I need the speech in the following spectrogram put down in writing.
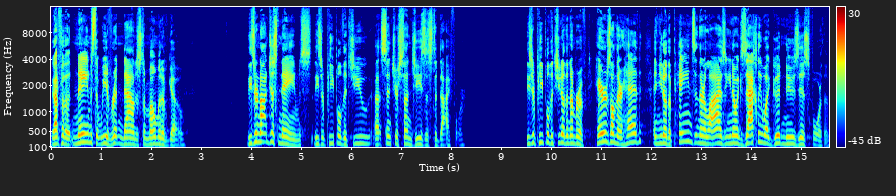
God, for the names that we have written down just a moment ago, these are not just names, these are people that you uh, sent your son Jesus to die for. These are people that you know the number of hairs on their head, and you know the pains in their lives, and you know exactly what good news is for them.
